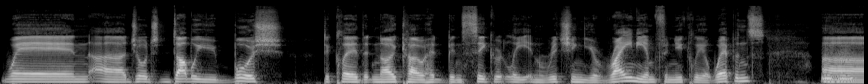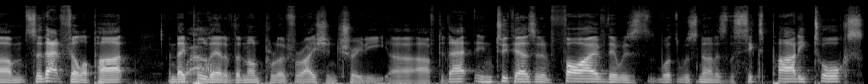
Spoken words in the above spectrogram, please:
when uh, George W. Bush declared that NOCO had been secretly enriching uranium for nuclear weapons. Mm-hmm. Um, so that fell apart and they wow. pulled out of the Non-Proliferation Treaty uh, after that. In 2005, there was what was known as the Six Party Talks:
